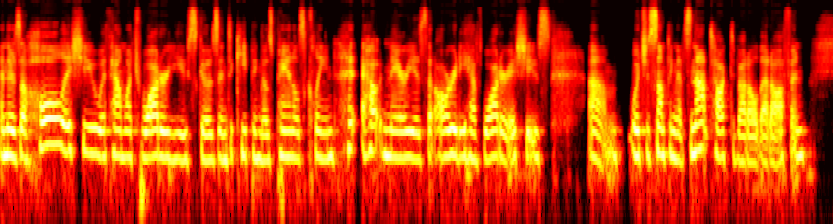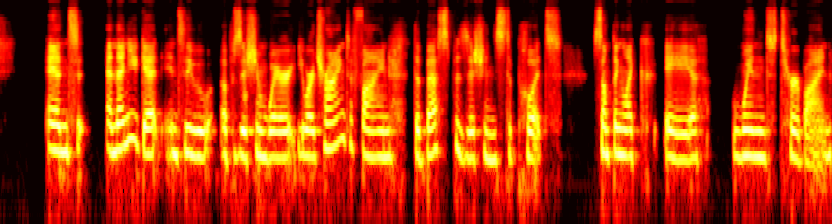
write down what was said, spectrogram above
And there's a whole issue with how much water use goes into keeping those panels clean out in areas that already have water issues, um, which is something that's not talked about all that often. And and then you get into a position where you are trying to find the best positions to put something like a wind turbine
